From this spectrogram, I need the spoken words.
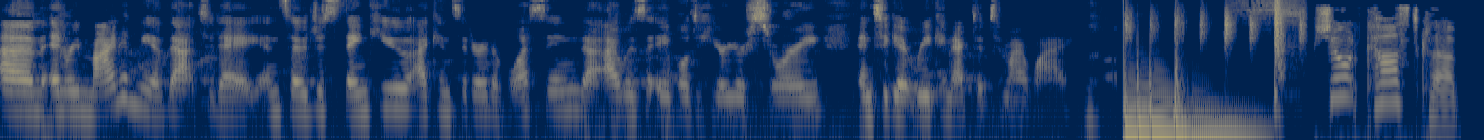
um, and reminded me of that today. And so just thank you. I consider it a blessing that I was able to hear your story and to get reconnected to my why. Short Cast Club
